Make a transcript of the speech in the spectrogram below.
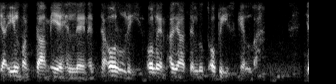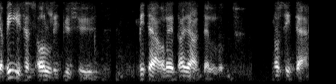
ja ilmoittaa miehelleen, että Olli, olen ajatellut opiskella. Ja viisas Olli kysyy, mitä olet ajatellut? No sitä.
